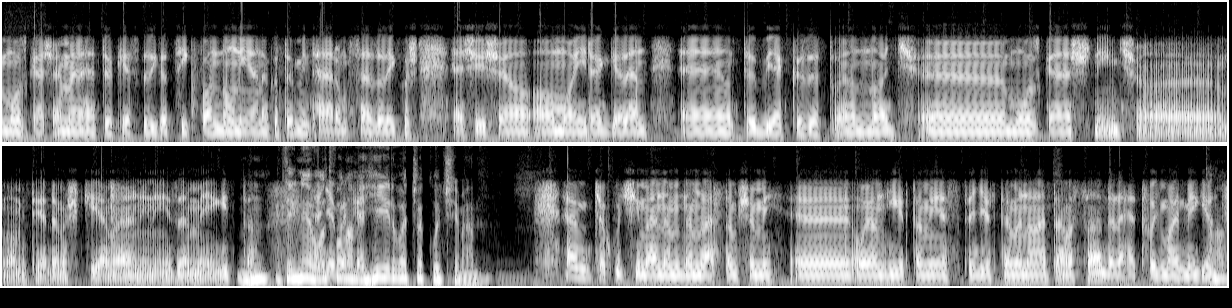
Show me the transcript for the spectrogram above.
mozgás emelhető ki, ez pedig a cikk Pandóniának a több mint 3%-os esése a, a mai reggelen, a többiek között olyan nagy mozgás nincs, amit érdemes kiemelni, nézem még itt a uh-huh. Cégnél volt valami hír, vagy csak úgy simán? Nem, csak úgy simán nem, nem láttam semmi ö, olyan hírt, ami ezt egyértelműen alátámasztaná, de lehet, hogy majd még jön.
